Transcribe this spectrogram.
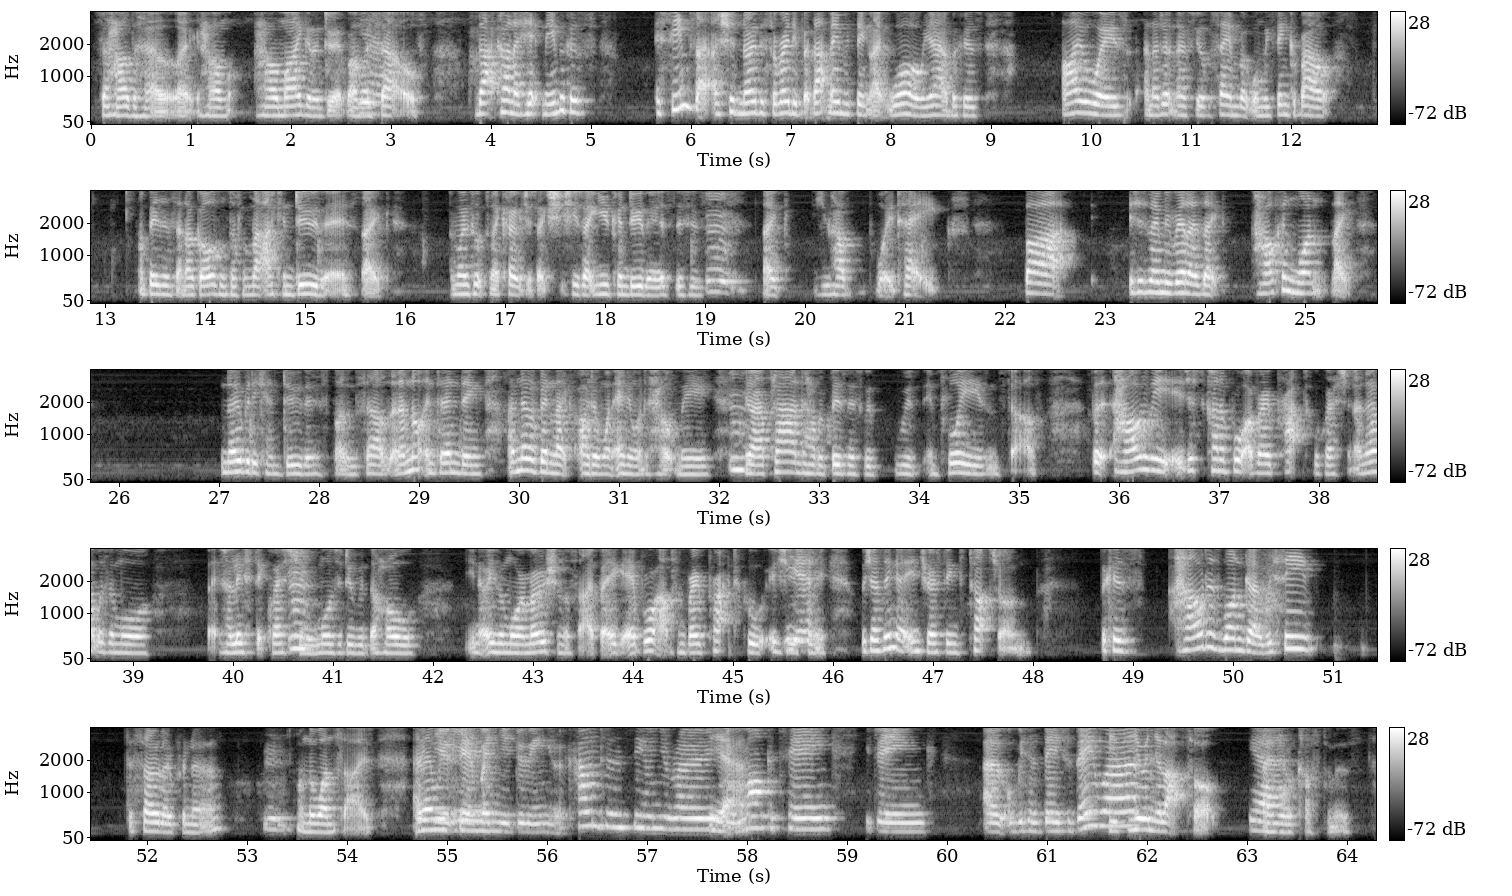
So how the hell, like, how how am I going to do it by yeah. myself? That kind of hit me because it seems like I should know this already, but that made me think like, whoa, yeah, because I always, and I don't know if you're the same, but when we think about our business and our goals and stuff, I'm like, I can do this. Like, and when I talk to my coach, it's like she's like, "You can do this. This is mm. like you have what it takes." But it just made me realize like, how can one like nobody can do this by themselves and i'm not intending i've never been like i don't want anyone to help me mm-hmm. you know i plan to have a business with with employees and stuff but how do we it just kind of brought a very practical question i know it was a more like holistic question mm. more to do with the whole you know even more emotional side but it, it brought up some very practical issues yeah. for me which i think are interesting to touch on because how does one go we see the solopreneur mm. on the one side and when then we you, see yeah, when you're doing your accountancy on your own yeah. your marketing you're doing uh, obviously day-to-day work it's you and your laptop yeah. and your customers.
